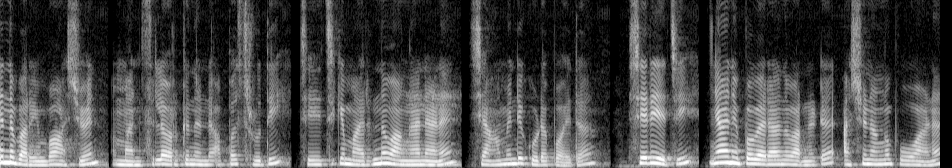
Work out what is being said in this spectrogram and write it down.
എന്ന് പറയുമ്പോൾ അശ്വിൻ മനസ്സിൽ ഓർക്കുന്നുണ്ട് അപ്പോൾ ശ്രുതി ചേച്ചിക്ക് മരുന്ന് വാങ്ങാനാണ് ശ്യാമിന്റെ കൂടെ പോയത്. ശരി ചേച്ചി ഞാനിപ്പോൾ വരാമെന്ന് പറഞ്ഞിട്ട് അശ്വിൻ അങ്ങ് പോവാണ്.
